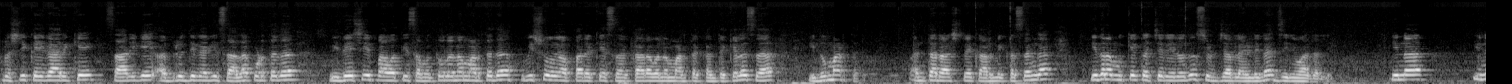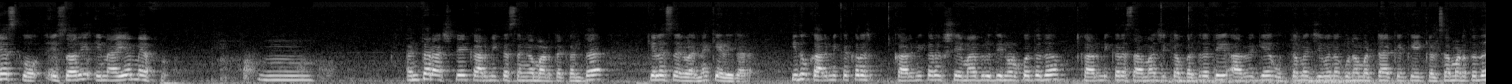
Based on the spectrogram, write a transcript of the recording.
ಕೃಷಿ ಕೈಗಾರಿಕೆ, ಸಾರಿಗೆ ಅಭಿವೃದ್ಧಿಗಾಗಿ ಸಾಲ ಕೊಡ್ತದೆ, ವಿದೇಶಿ ಪಾವತಿ ಸಮತೋಲನ ಮಾಡ್ತದೆ, ವಿಶ್ವ ವ್ಯಾಪಾರಕ್ಕೆ ಸಹಕಾರವನ್ನು ಮಾಡ್ತಕ್ಕಂಥ ಕೆಲಸ ಇದು ಮಾಡ್ತದೆ. ಅಂತಾರಾಷ್ಟ್ರೀಯ ಕಾರ್ಮಿಕ ಸಂಘ, ಇದರ ಮುಖ್ಯ ಕಚೇರಿ ಇರೋದು ಸ್ವಿಟ್ಜರ್ಲ್ಯಾಂಡಿನ ಜಿನಿವಾದಲ್ಲಿ. ಇನ್ನು ಯುನೆಸ್ಕೋ ಸಾರಿ, ಇನ್ ಐ ಎಂ ಎಫ್ ಅಂತಾರಾಷ್ಟ್ರೀಯ ಕಾರ್ಮಿಕ ಸಂಘ ಮಾಡ್ತಕ್ಕಂಥ ಕೆಲಸಗಳನ್ನು ಕೇಳಿದ್ದಾರೆ ಇದು ಕಾರ್ಮಿಕರ ಕಾರ್ಮಿಕರ ಕ್ಷೇಮಾಭಿವೃದ್ಧಿ ನೋಡ್ಕೊತದ ಕಾರ್ಮಿಕರ ಸಾಮಾಜಿಕ ಭದ್ರತೆ, ಆರೋಗ್ಯ, ಉತ್ತಮ ಜೀವನ ಗುಣಮಟ್ಟಕ್ಕೆ ಕೆಲಸ ಮಾಡ್ತದ.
